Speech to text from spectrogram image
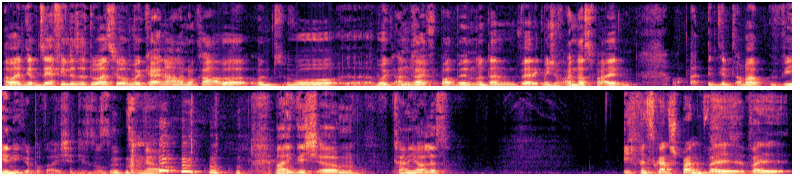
Aber es gibt sehr viele Situationen, wo ich keine Ahnung habe und wo, äh, wo ich angreifbar bin und dann werde ich mich auch anders verhalten. Es gibt aber wenige Bereiche, die so sind. Ja. Weil eigentlich ähm, kann ich alles. Ich finde es ganz spannend, weil, weil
